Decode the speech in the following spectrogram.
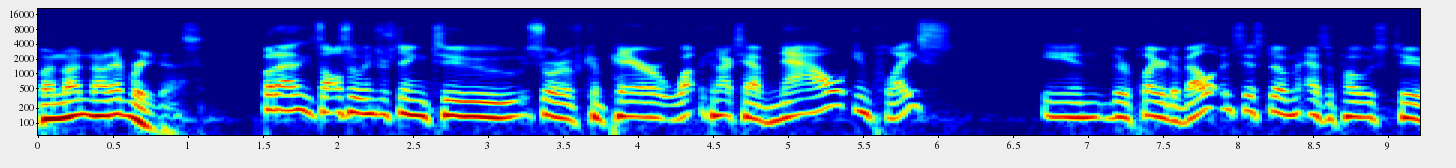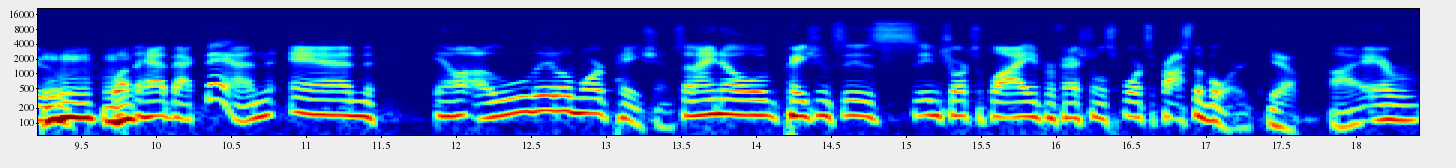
but not, not everybody does. But I think it's also interesting to sort of compare what the Canucks have now in place in their player development system as opposed to mm-hmm, what mm-hmm. they had back then. And you know, a little more patience. And I know patience is in short supply in professional sports across the board. Yeah. Uh, every,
